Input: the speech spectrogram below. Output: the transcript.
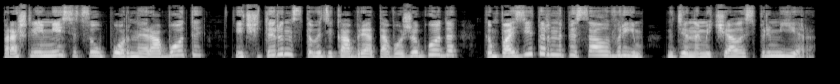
Прошли месяцы упорной работы, и 14 декабря того же года композитор написал в Рим, где намечалась премьера.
